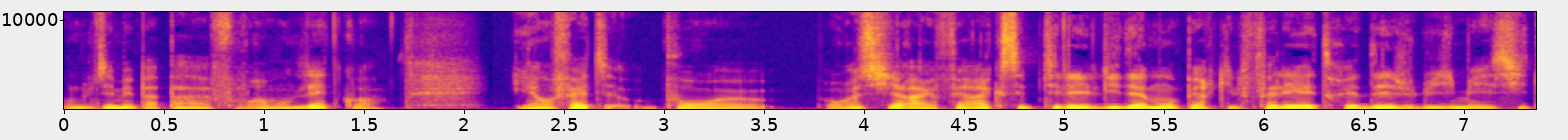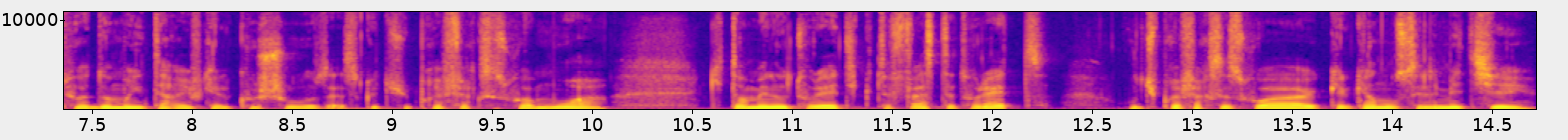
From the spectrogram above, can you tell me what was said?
On lui disait, mais papa, il faut vraiment de l'aide, quoi. Et en fait, pour euh, réussir à faire accepter l'idée à mon père qu'il fallait être aidé, je lui dis, mais si toi, demain, il t'arrive quelque chose, est-ce que tu préfères que ce soit moi qui t'emmène aux toilettes et qui te fasse ta toilette? Ou tu préfères que ce soit quelqu'un dont c'est le métier?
